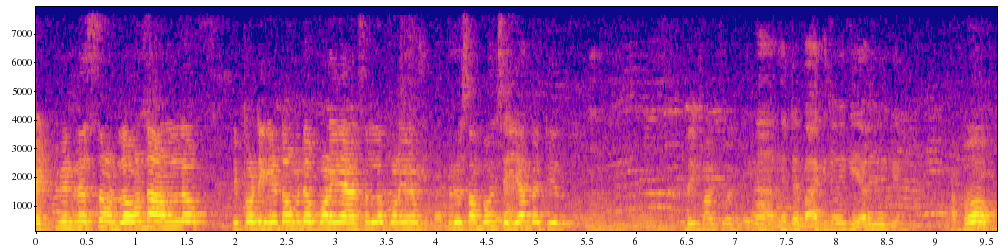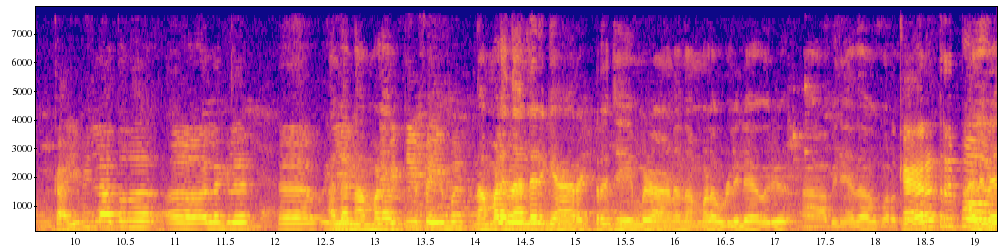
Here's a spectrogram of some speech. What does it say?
ആക്ടിവ്നെസ് ഉള്ളതുകൊണ്ടാണല്ലോ ഇപ്പൊ ടിങ്ങി ടോമിന്റെ ആൻസറിന്റെ ഒപ്പമാണെങ്കിലും ഒരു സംഭവം ചെയ്യാൻ പറ്റിയത് ഡീപ് മാർക്ക് വഴി. ആ എന്നിട്ട് ബാക്കി ചോദിക്കുക ഇയാൾ ചോദിക്കും. അപ്പോ കഴിവില്ലാത്തത് അല്ലെങ്കിൽ അല്ല, നമ്മളെ നമ്മളെ നല്ലൊരു ക്യാരക്ടർ ചെയ്യുമ്പോഴാണ് നമ്മളെ ഉള്ളിലെ ഒരു അഭിനേതാവ് അതിനെ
